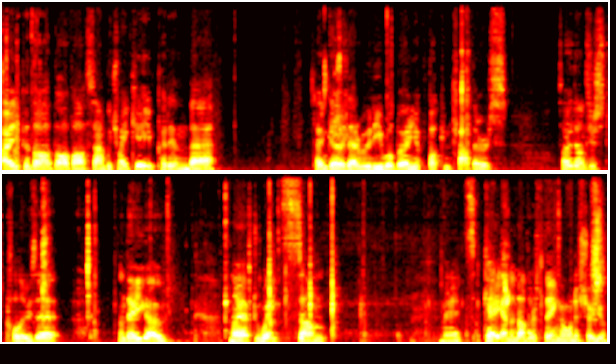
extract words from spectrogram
open the, the, the sandwich maker, you put it in there. Don't go there, Rudy, we'll burn your fucking feathers. So I don't just close it. And there you go. Now you have to wait some minutes. Okay, and another thing I want to show you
